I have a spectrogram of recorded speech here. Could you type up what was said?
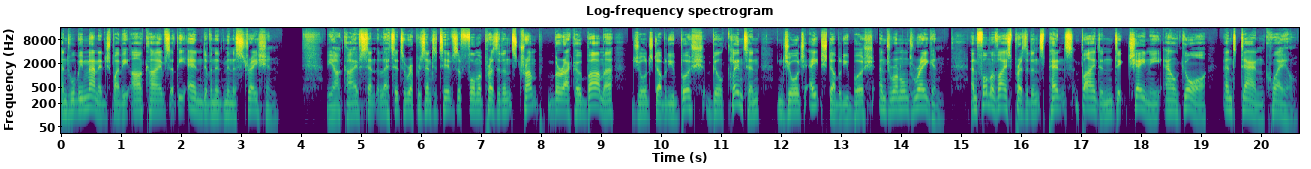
and will be managed by the archives at the end of an administration. The archive sent the letter to representatives of former Presidents Trump, Barack Obama, George W. Bush, Bill Clinton, George H. W. Bush, and Ronald Reagan, and former Vice Presidents Pence, Biden, Dick Cheney, Al Gore, and Dan Quayle.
